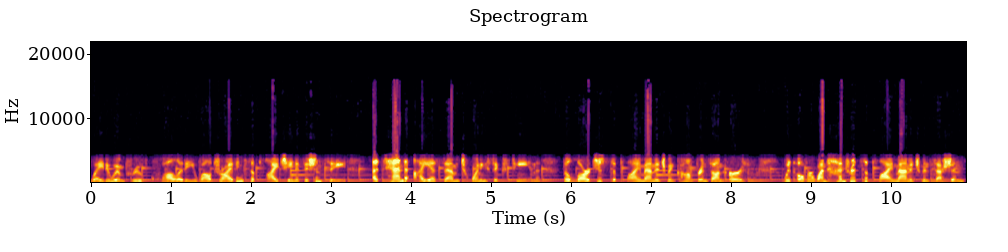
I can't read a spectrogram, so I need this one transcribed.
way to improve quality while driving supply chain efficiency. Attend ISM 2016, the largest supply management conference on earth, with over 100 supply management sessions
